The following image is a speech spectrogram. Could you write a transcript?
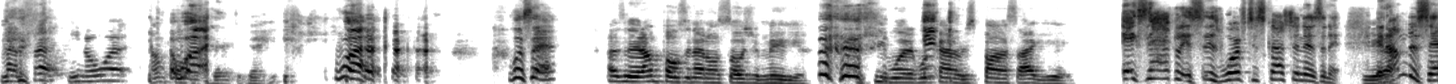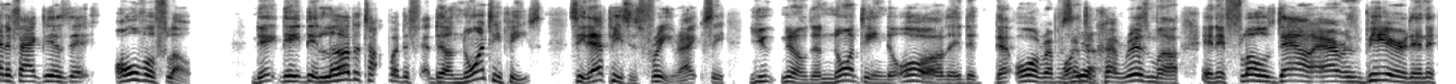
Matter of fact, you know what? I'm posting What? that today. What? What's that? I said I'm posting that on social media to see what what kind of response I get. exactly. It's, it's worth discussion, isn't it? Yeah. And I'm just saying the fact is that overflow. They they they love to talk about the the anointing piece. See that piece is free, right? See you you know the anointing, the oil, the, the that oil oh, represents yeah. the charisma, and it flows down Aaron's beard, and, it,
